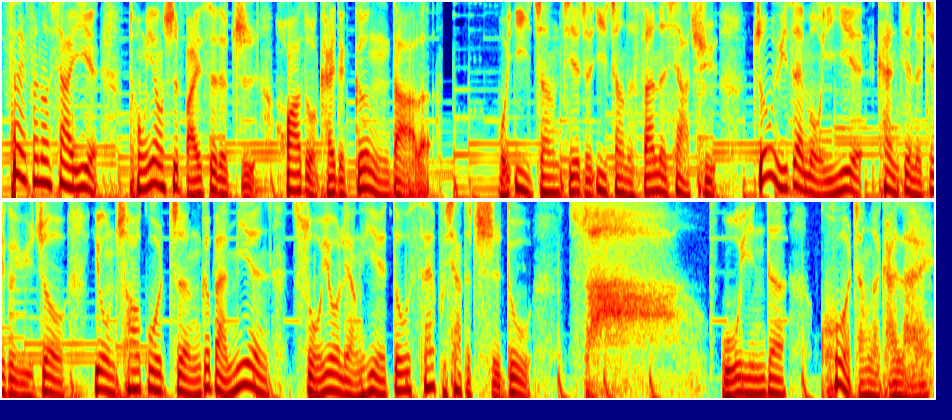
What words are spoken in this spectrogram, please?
再翻到下一页，同样是白色的纸，花朵开得更大了。我一张接着一张的翻了下去，终于在某一页看见了这个宇宙用超过整个版面、左右两页都塞不下的尺度，唰，无垠的扩张了开来。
